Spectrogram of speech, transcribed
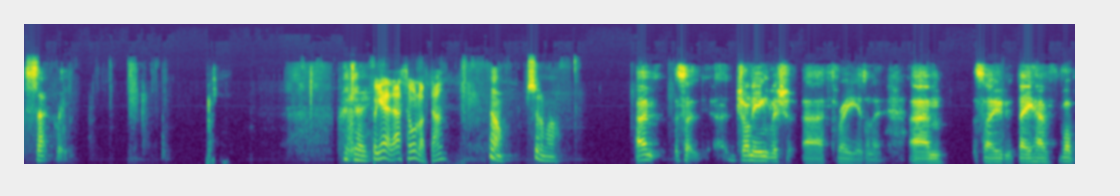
Exactly. Okay. But yeah, that's all I've done. Oh, cinema. Um, so uh, Johnny English uh, three, isn't it? Um, so they have Rob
